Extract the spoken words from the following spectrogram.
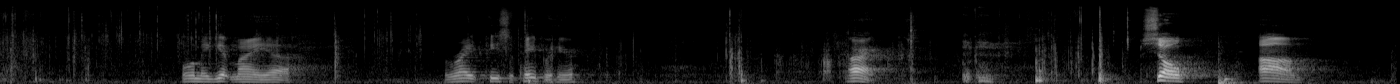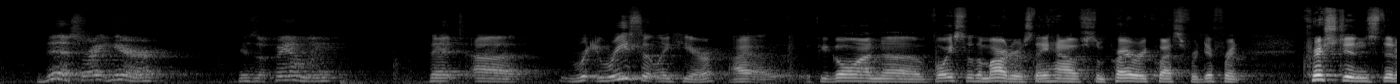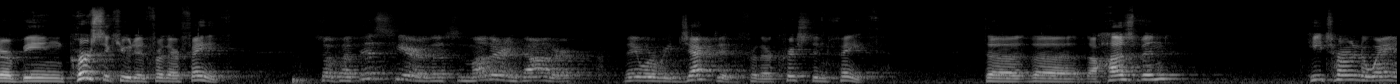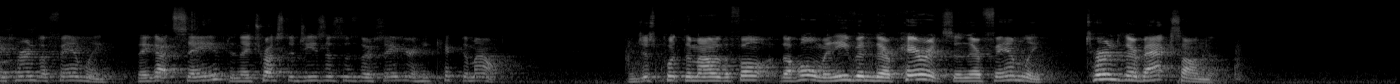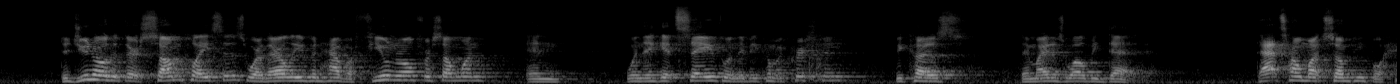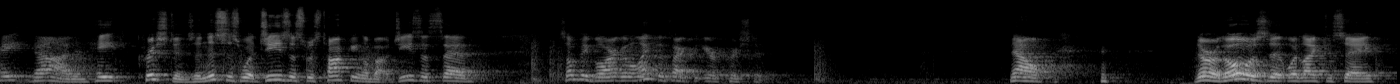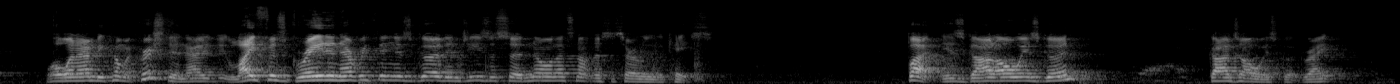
Well, let me get my uh, right piece of paper here. All right. so, um, this right here is a family that uh, re- recently here, I, if you go on uh, Voice of the Martyrs, they have some prayer requests for different Christians that are being persecuted for their faith. So, but this here, this mother and daughter, they were rejected for their Christian faith. The, the, the husband he turned away and turned the family. They got saved and they trusted Jesus as their Savior, and He kicked them out and just put them out of the, fo- the home. And even their parents and their family turned their backs on them. Did you know that there's some places where they'll even have a funeral for someone and when they get saved, when they become a Christian, because they might as well be dead? That's how much some people hate God and hate Christians. And this is what Jesus was talking about. Jesus said, Some people aren't going to like the fact that you're a Christian. Now, there are those that would like to say, well, when I become a Christian, I, life is great and everything is good. And Jesus said, no, that's not necessarily the case. But is God always good? Yes. God's always good, right?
